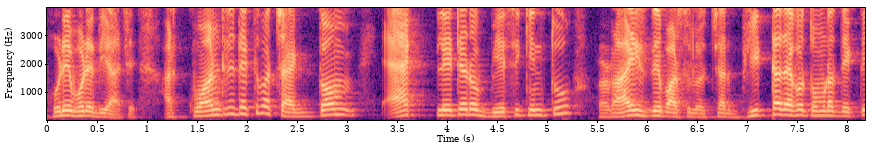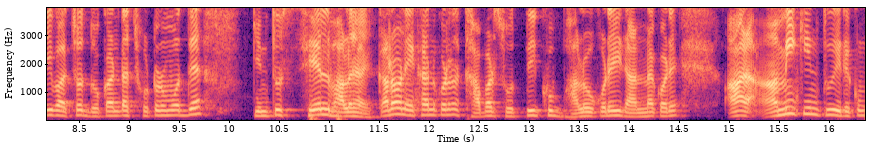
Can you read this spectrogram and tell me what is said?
ভরে ভরে দেওয়া আছে। আর কোয়ান্টিটি দেখতে পাচ্ছ, একদম এক প্লেটেরও বেশি কিন্তু রাইস দিয়ে পার্সেল হচ্ছে। আর ভিড়টা দেখো, তোমরা দেখতেই পাচ্ছ, দোকানটা ছোটোর মধ্যে কিন্তু সেল ভালো হয়। কারণ এখানকার খাবার সত্যিই খুব ভালো করেই রান্না করে। আর আমি কিন্তু এরকম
